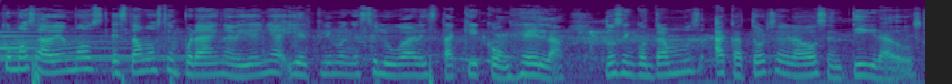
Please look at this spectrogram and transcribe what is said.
Como sabemos, estamos temporada navideña y el clima en este lugar está que congela. Nos encontramos a 14 grados centígrados,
